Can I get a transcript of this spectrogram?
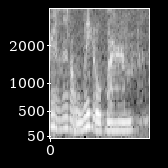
You're a little wiggle worm.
